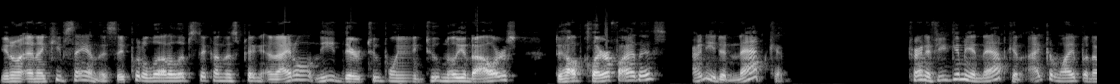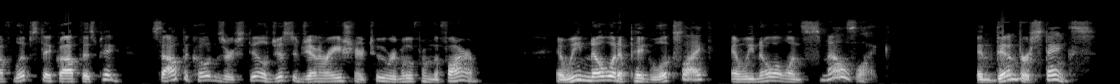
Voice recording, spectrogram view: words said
You know, and I keep saying this. They put a lot of lipstick on this pig, and I don't need their $2.2 million to help clarify this. I need a napkin. Trent, if you give me a napkin, I can wipe enough lipstick off this pig. South Dakotans are still just a generation or two removed from the farm. And we know what a pig looks like, and we know what one smells like. And Denver stinks.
